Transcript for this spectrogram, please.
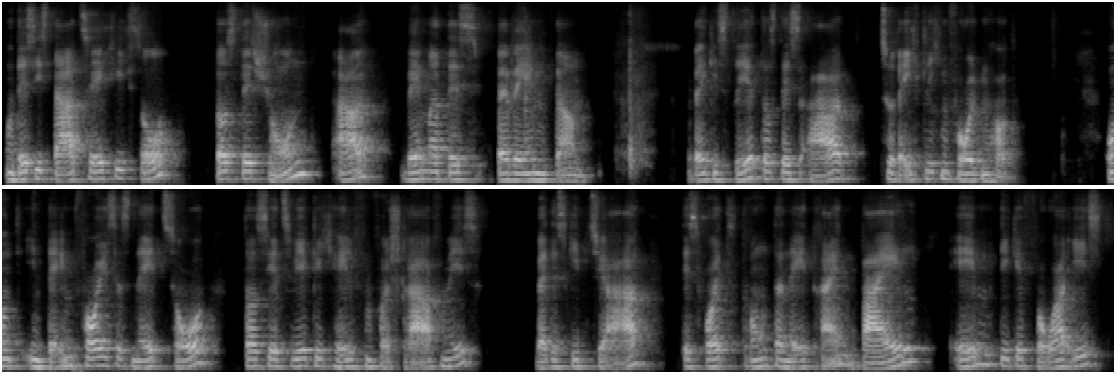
Und es ist tatsächlich so, dass das schon, auch wenn man das bei wem dann registriert, dass das auch zu rechtlichen Folgen hat. Und in dem Fall ist es nicht so, dass jetzt wirklich Helfen vor Strafen ist, weil das gibt es ja auch. Das fällt darunter nicht rein, weil eben die Gefahr ist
